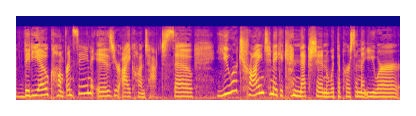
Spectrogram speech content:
video conferencing is your eye contact. So you are trying to make a connection with the person that you are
